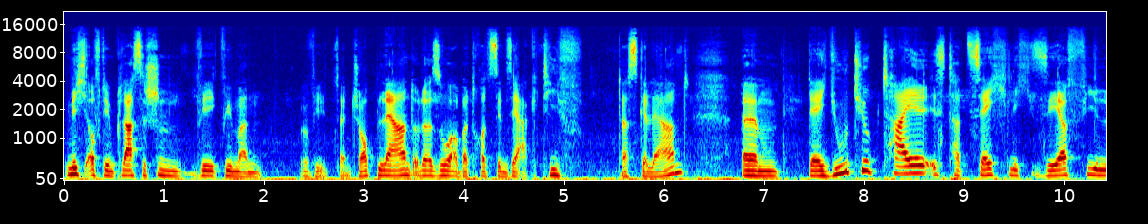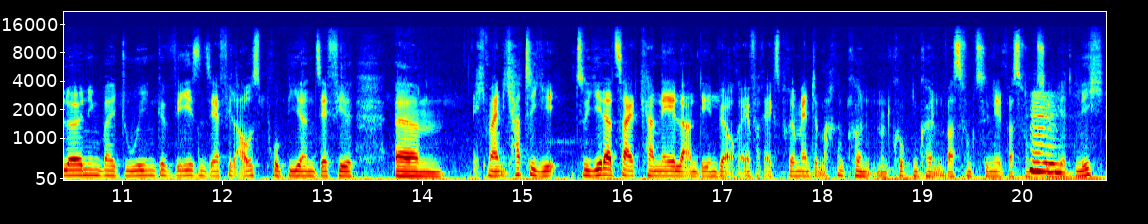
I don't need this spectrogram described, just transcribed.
nicht auf dem klassischen Weg, wie man irgendwie seinen Job lernt oder so, aber trotzdem sehr aktiv das gelernt. Ähm, der YouTube-Teil ist tatsächlich sehr viel Learning by Doing gewesen, sehr viel ausprobieren, sehr viel ähm, ich meine, ich hatte je, zu jeder Zeit Kanäle, an denen wir auch einfach Experimente machen konnten und gucken könnten, was funktioniert, was funktioniert hm. nicht.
